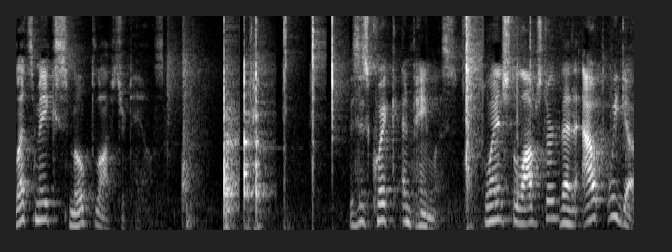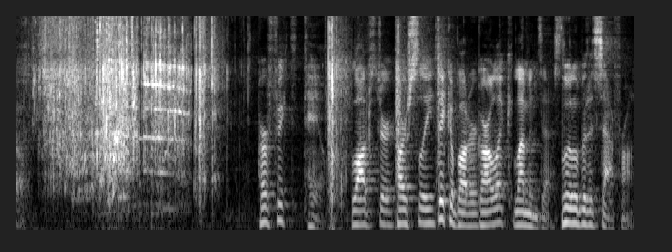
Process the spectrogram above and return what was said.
Let's make smoked lobster tails. This is quick and painless. Blanch the lobster, then out we go. Perfect tail. Lobster, parsley, stick of butter, garlic, lemon zest, a little bit of saffron.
